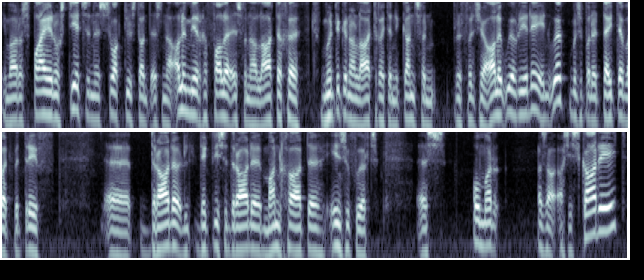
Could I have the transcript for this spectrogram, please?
en waar ons paai nog steeds in 'n swak toestand is nou al hoe meer gevalle is van nalatige moontlike nalatigheid aan die kant van provinsiale owerhede en ook munisipaliteite wat betref uh drade elektriese drade mangate ensovoorts is om maar as as jy skade het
